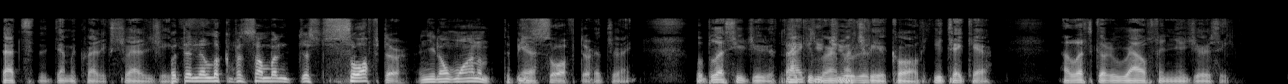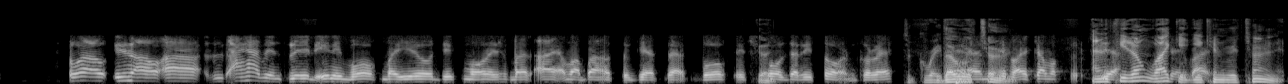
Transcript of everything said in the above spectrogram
that's the Democratic strategy. But then they're looking for someone just softer, and you don't want them to be Yeah. softer. That's right. Well, bless you, Judith. Thank Thank, you you, very much for your call. You take care. Uh, let's go to Ralph in New Jersey. Well, you know, uh, I haven't read any book by you, Dick Morris, but I am about to get that book. It's Good. called The Return, correct? It's a great The book. Return. And if I come up, And yeah. if you don't like Okay, it, bye. you can return it.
